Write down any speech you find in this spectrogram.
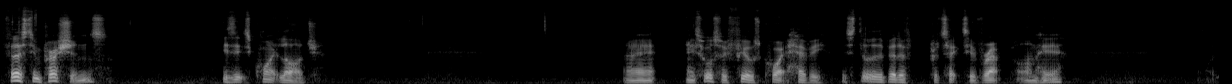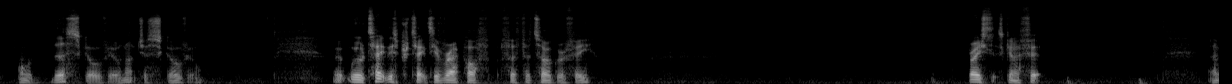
First impressions is it's quite large. Uh, it also feels quite heavy. There's still a bit of protective wrap on here. Oh, the Scovill, not just Scovill. We'll take this protective wrap off for photography. Bracelet's going to fit uh,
